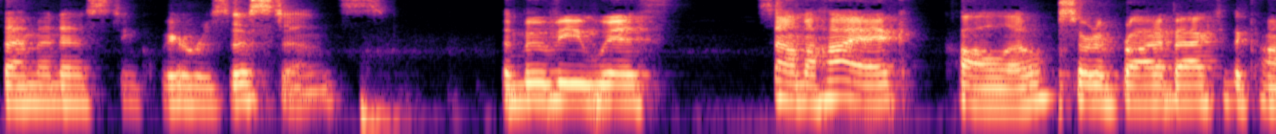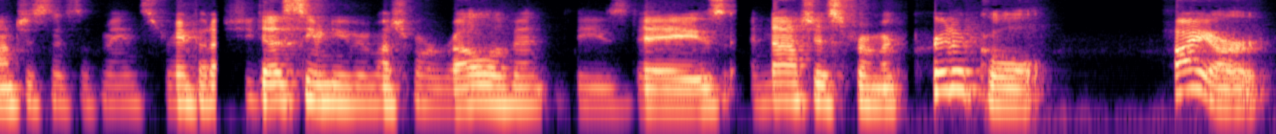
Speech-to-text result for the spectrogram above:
feminist and queer resistance. The movie with Salma Hayek, Kahlo, sort of brought it back to the consciousness of mainstream, but she does seem to be much more relevant these days, and not just from a critical high art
